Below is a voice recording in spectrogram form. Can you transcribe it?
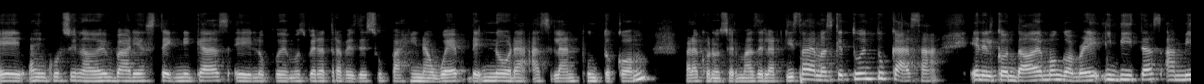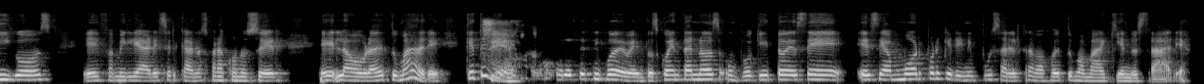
Eh, ha incursionado en varias técnicas, eh, lo podemos ver a través de su página web de noraaslan.com para conocer más del artista. Además que tú en tu casa, en el condado de Montgomery, invitas amigos, eh, familiares cercanos para conocer la obra de tu madre. ¿Qué te lleva a hacer este tipo de eventos? Cuéntanos un poquito ese, ese amor por querer impulsar el trabajo de tu mamá aquí en nuestra área.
